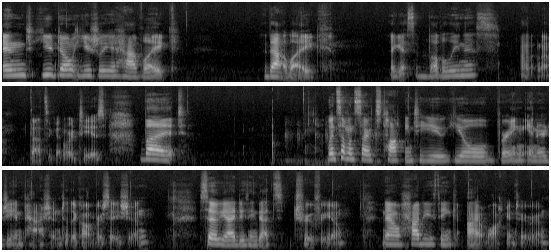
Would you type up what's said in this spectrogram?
and you don't usually have like that like i guess bubbliness. I don't know. That's a good word to use. But when someone starts talking to you you'll bring energy and passion to the conversation. So yeah i do think that's true for you. Now how do you think i walk into a room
